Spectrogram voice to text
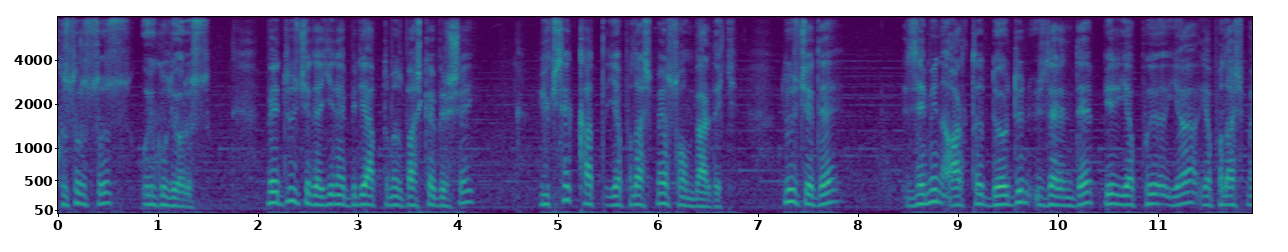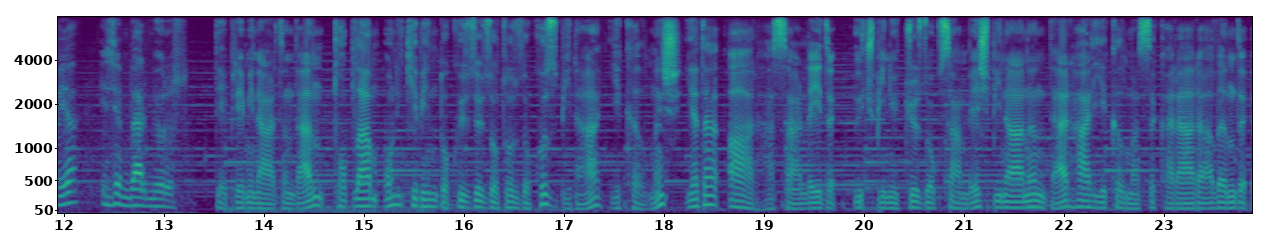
kusursuz uyguluyoruz. Ve Düzce'de yine bir yaptığımız başka bir şey, yüksek katlı yapılaşmaya son verdik. Düzce'de zemin artı dördün üzerinde bir yapıya, yapılaşmaya izin vermiyoruz. Depremin ardından toplam 12.939 bina yıkılmış ya da ağır hasarlıydı. 3.395 binanın derhal yıkılması kararı alındı.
